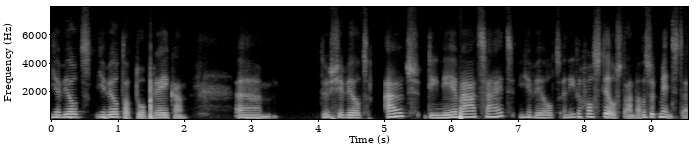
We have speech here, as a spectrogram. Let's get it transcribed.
je, wilt, je wilt dat doorbreken. Um, dus je wilt uit die neerwaartsheid. Je wilt in ieder geval stilstaan. Dat is het minste.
